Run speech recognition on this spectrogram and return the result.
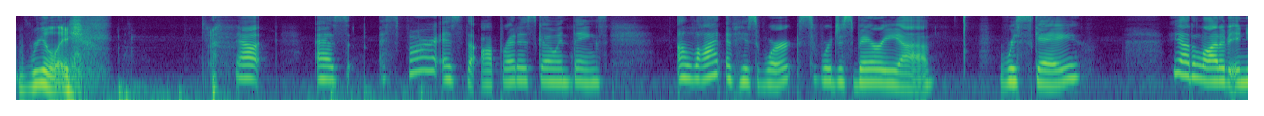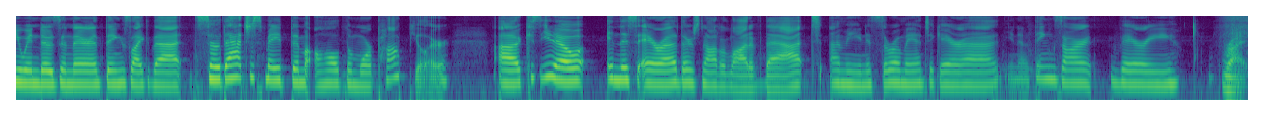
really. Now, as as far as the operettas go and things, a lot of his works were just very uh, risque. He had a lot of innuendos in there and things like that, so that just made them all the more popular. Because you know, in this era, there's not a lot of that. I mean, it's the Romantic era. You know, things aren't very right.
